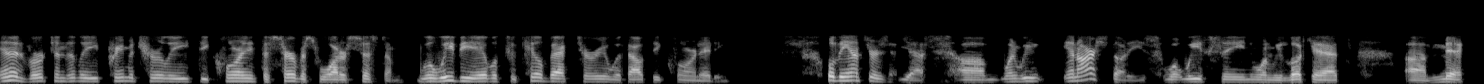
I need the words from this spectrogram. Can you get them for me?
inadvertently, prematurely dechlorinate the service water system? Will we be able to kill bacteria without dechlorinating? Well, the answer is yes. Um, when we in our studies, what we've seen when we look at uh, MIC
